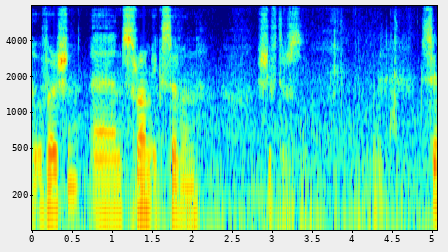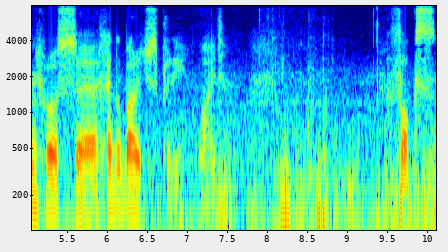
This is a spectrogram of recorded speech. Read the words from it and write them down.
version, and SRAM X7 shifters. Syncros uh, handlebar, which is pretty wide. Fox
